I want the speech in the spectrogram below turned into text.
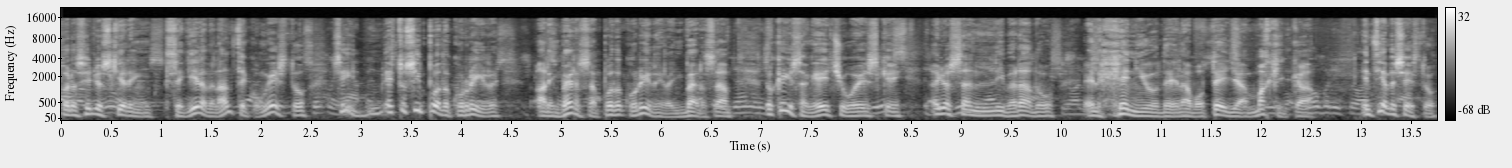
Pero si ellos quieren seguir adelante con esto, sí, esto sí puede ocurrir a la inversa, puede ocurrir en la inversa. Lo que ellos han hecho es que ellos han liberado el genio de la botella mágica. ¿Entiendes esto?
